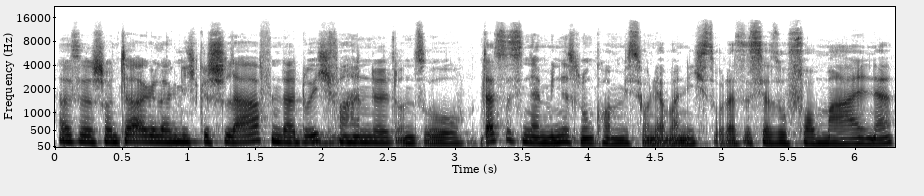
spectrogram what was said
hast ja schon tagelang nicht geschlafen, da durchverhandelt und so. Das ist in der Mindestlohnkommission aber nicht so. Das ist ja so formal, ne?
